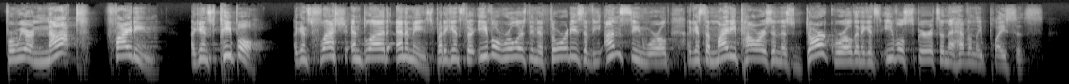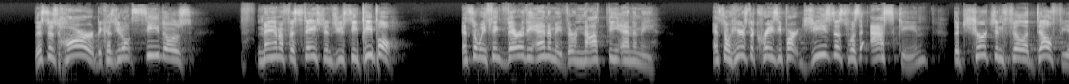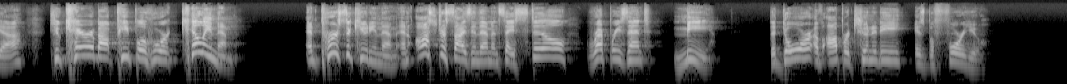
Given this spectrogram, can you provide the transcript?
For we are not fighting against people, against flesh and blood enemies, but against their evil rulers and authorities of the unseen world, against the mighty powers in this dark world, and against evil spirits in the heavenly places. This is hard because you don't see those manifestations, you see people. And so we think they're the enemy. They're not the enemy. And so here's the crazy part Jesus was asking the church in Philadelphia to care about people who are killing them and persecuting them and ostracizing them and say, still represent me. The door of opportunity is before you.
